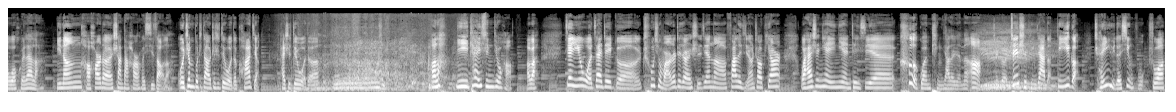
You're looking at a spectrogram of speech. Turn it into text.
我回来了，你能好好的上大号和洗澡了。我真不知道这是对我的夸奖，还是对我的侮辱。好了，你开心就好，好吧。鉴于我在这个出去玩的这段时间呢，发了几张照片儿，我还是念一念这些客观评价的人们啊，这个真实评价的。第一个，陈宇的幸福说：“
